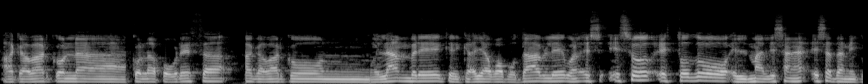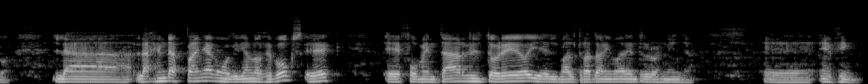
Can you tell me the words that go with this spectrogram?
acabar con la, con la pobreza, acabar con el hambre, que, haya agua potable. Bueno, eso es todo el mal, es, es satánico. La, la agenda España, como dirían los de Vox, es eh, fomentar el toreo y el maltrato animal entre los niños. Eh, en fin.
